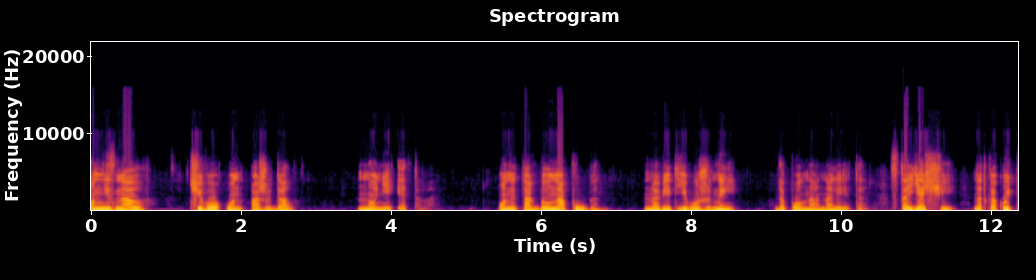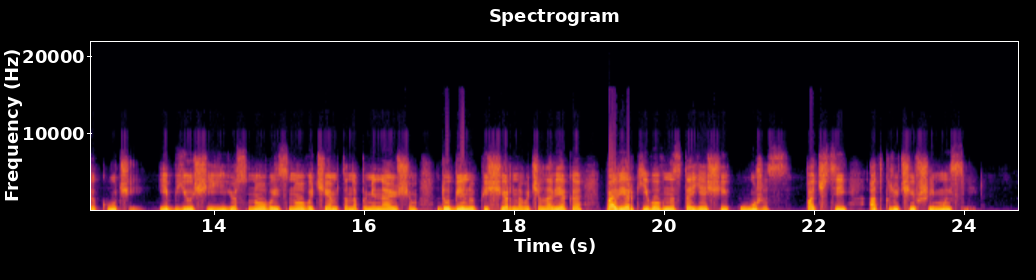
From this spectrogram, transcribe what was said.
Он не знал, чего он ожидал, но не этого. Он и так был напуган, но вид его жены, да полно она ли это, стоящей над какой-то кучей и бьющей ее снова и снова чем-то напоминающим дубину пещерного человека, поверг его в настоящий ужас, почти отключивший мысли.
